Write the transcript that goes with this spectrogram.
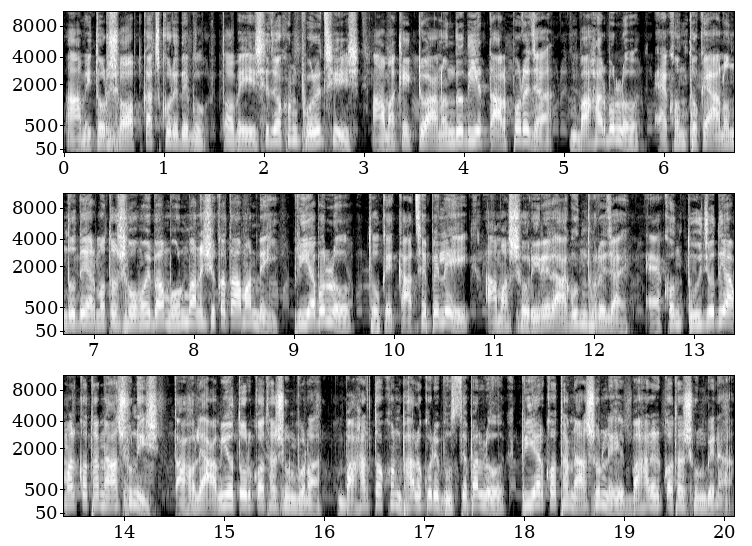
আমি তোর সব কাজ করে দেব। তবে এসে যখন পড়েছিস, আমাকে একটু আনন্দ দিয়ে তারপরে যা। বাহার বলল, এখন তোকে আনন্দ দেওয়ার মতো সময় বা মন মানসিকতা আমার নেই। প্রিয়া বলল, তোকে কাছে পেলেই আমার শরীরের আগুন ধরে যায়। এখন তুই যদি আমার কথা না শুনিস, তাহলে আমিও তোর কথা শুনব না। বাহার তখন ভালো করে বুঝতে পারল, প্রিয়ার কথা না শুনলে বাহারের কথা শুনবে না।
